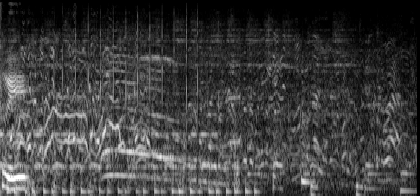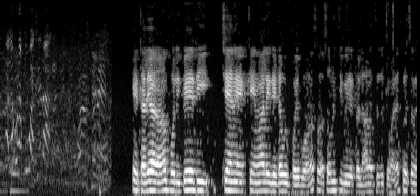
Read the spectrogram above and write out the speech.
Please. ကုန်သူနေကြောအင်းကြီးပွားရုပ်ပဲလာတာဟောဘောလီအမေလေးပေါ်ပေါ်နေထီထူရီကဲတလျာတော့ဘောလီပေးသည့်ကျန်တဲ့ကင်မလေးတွေလောက်ဝပွဲပေါ့နော်ဆိုတော့အဆုံးလေးကြည့်ပြီးတဲ့အတွက်လည်းအားလုံးကျေးဇူးတင်ပါတယ်ခုလိုဆုံးနေ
